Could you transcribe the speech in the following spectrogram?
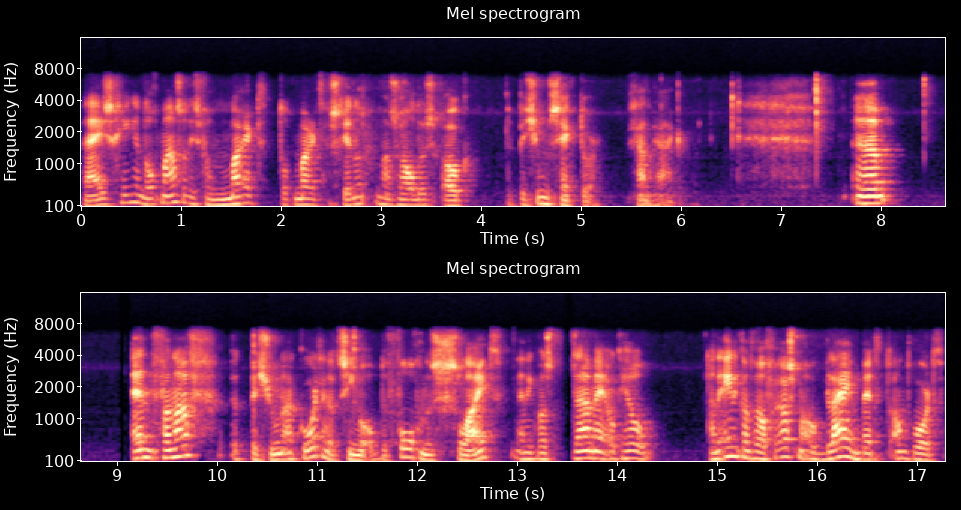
wijzigingen, nogmaals, dat is van markt tot markt verschillend, maar zal dus ook de pensioensector gaan raken. Um, en vanaf het pensioenakkoord, en dat zien we op de volgende slide, en ik was daarmee ook heel aan de ene kant wel verrast, maar ook blij met het antwoord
